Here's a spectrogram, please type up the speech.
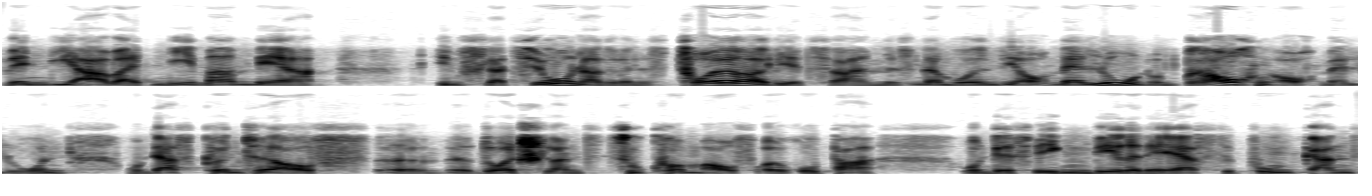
wenn die Arbeitnehmer mehr Inflation, also wenn es teurer wird zahlen müssen, dann wollen sie auch mehr Lohn und brauchen auch mehr Lohn. Und das könnte auf äh, Deutschland zukommen, auf Europa. Und deswegen wäre der erste Punkt ganz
